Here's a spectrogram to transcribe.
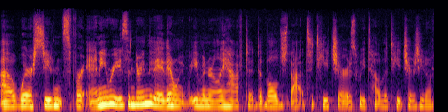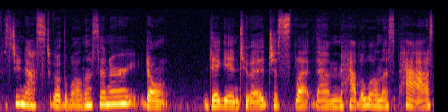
uh, where students for any reason during the day they don't even really have to divulge that to teachers. We tell the teachers you know if a student asks to go to the wellness center don't dig into it. Just let them have a wellness pass,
